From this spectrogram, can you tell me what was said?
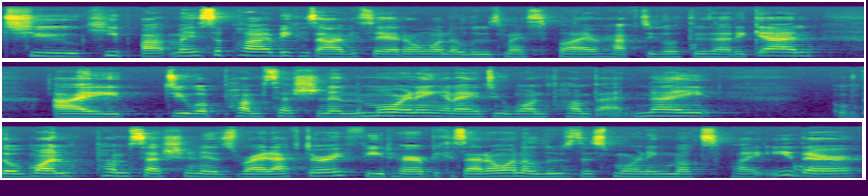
to keep up my supply because obviously I don't want to lose my supply or have to go through that again. I do a pump session in the morning and I do one pump at night. The one pump session is right after I feed her because I don't want to lose this morning milk supply either.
